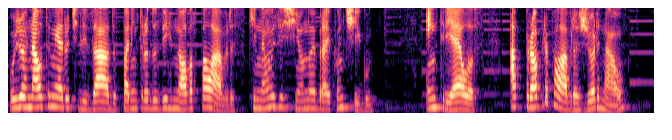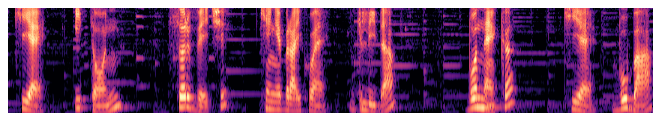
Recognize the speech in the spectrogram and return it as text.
O jornal também era utilizado para introduzir novas palavras que não existiam no hebraico antigo. Entre elas, a própria palavra jornal, que é iton, sorvete, que em hebraico é glida, boneca, que é bubá,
